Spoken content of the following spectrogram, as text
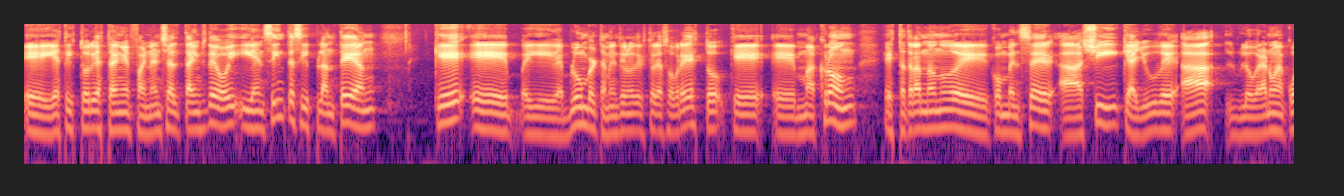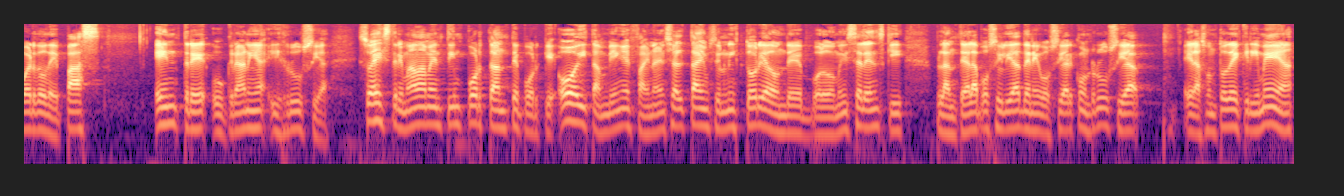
eh, y esta historia está en el Financial Times de hoy, y en síntesis plantean que, eh, y Bloomberg también tiene otra historia sobre esto, que Macron está tratando de convencer a Xi que ayude a lograr un acuerdo de paz entre Ucrania y Rusia. Eso es extremadamente importante porque hoy también el Financial Times tiene una historia donde Volodymyr Zelensky plantea la posibilidad de negociar con Rusia el asunto de Crimea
